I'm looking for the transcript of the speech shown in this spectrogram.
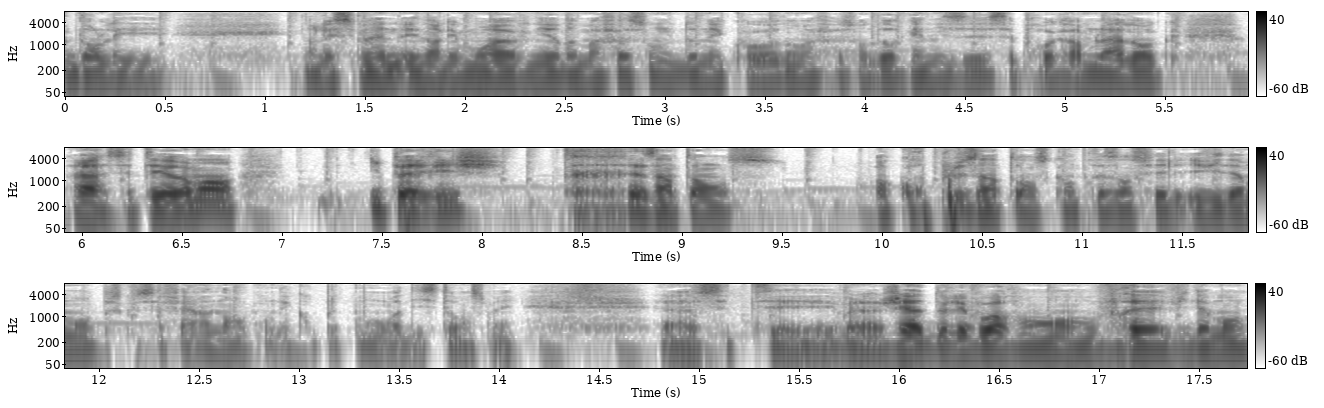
dans les dans les semaines et dans les mois à venir dans ma façon de donner cours, dans ma façon d'organiser ces programmes-là. Donc voilà, c'était vraiment hyper riche, très intense, encore plus intense qu'en présentiel évidemment parce que ça fait un an qu'on est complètement à distance mais euh, c'était voilà j'ai hâte de les voir en vrai évidemment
